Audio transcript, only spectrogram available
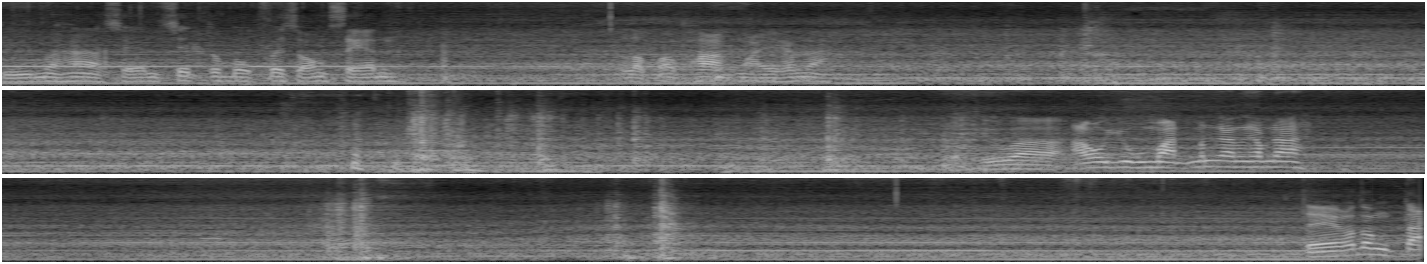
ซื้อมาห้าแสนเซ็ตระบบไปสองแสนหลับมาภาคใหม่ครับนะ ถือว่าเอาอยู่หมัดเหมือนกันครับนะ แต่ก็ต้องต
